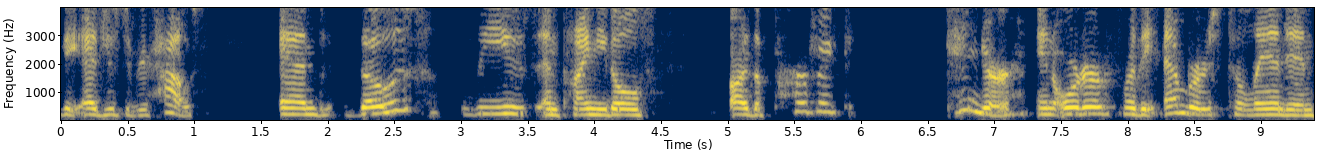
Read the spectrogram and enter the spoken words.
the edges of your house. And those leaves and pine needles are the perfect tinder in order for the embers to land in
